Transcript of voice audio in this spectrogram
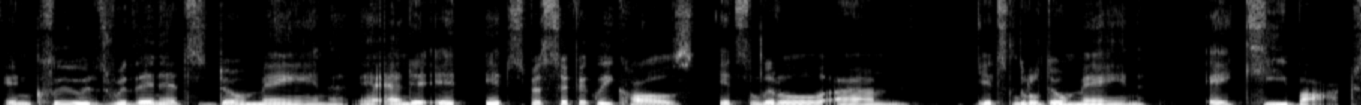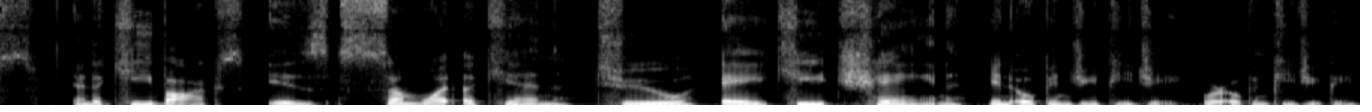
includes within its domain, and it it, it specifically calls its little um, its little domain a key box. And a key box is somewhat akin to a key chain in OpenGPG or OpenPGP.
